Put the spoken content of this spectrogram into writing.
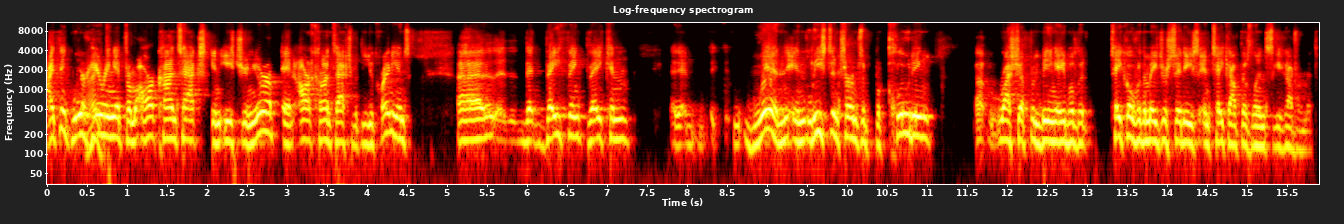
I think we're right. hearing it from our contacts in Eastern Europe and our contacts with the Ukrainians uh, that they think they can uh, win, in, at least in terms of precluding uh, Russia from being able to take over the major cities and take out the Zelensky government.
